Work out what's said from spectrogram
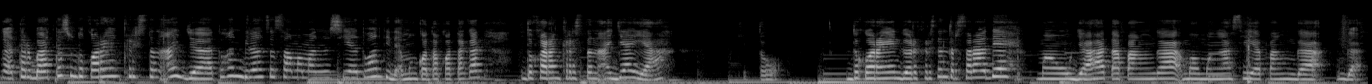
nggak terbatas untuk orang yang Kristen aja. Tuhan bilang sesama manusia, Tuhan tidak mengkotak-kotakan untuk orang Kristen aja ya, gitu. Untuk orang yang luar Kristen terserah deh, mau jahat apa enggak, mau mengasihi apa enggak, enggak.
